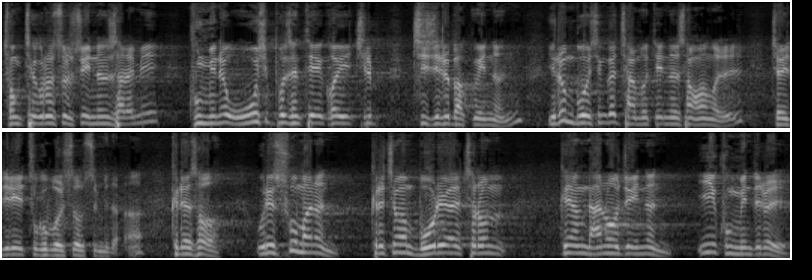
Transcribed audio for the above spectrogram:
정책으로 쓸 수 있는 사람이 국민의 50%에 거의 질- 지지를 받고 있는 이런 무엇인가 잘못되어 있는 상황을 저희들이 두고 볼 수 없습니다. 그래서 우리 수많은 그렇지만 모래알처럼 그냥 나누어져 있는 이 국민들을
